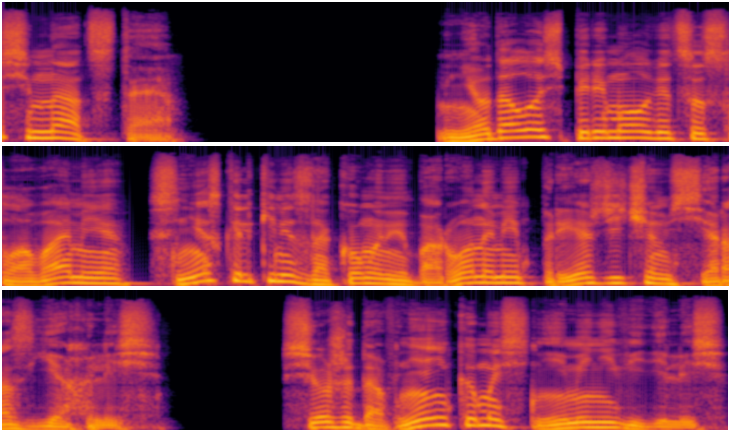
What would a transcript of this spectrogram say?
17. Мне удалось перемолвиться словами с несколькими знакомыми баронами, прежде чем все разъехались. Все же давненько мы с ними не виделись.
